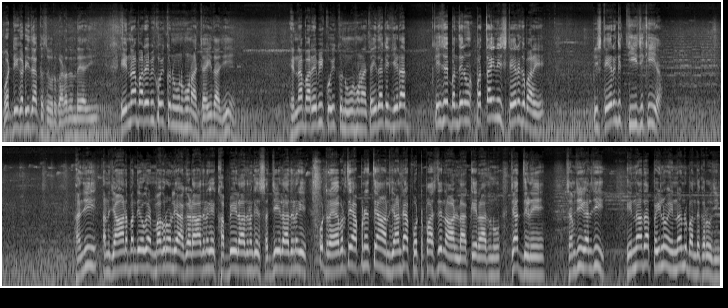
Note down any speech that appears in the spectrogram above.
ਵੱਡੀ ਗੱਡੀ ਦਾ ਕਸੂਰ ਕੱਢ ਦਿੰਦੇ ਆ ਜੀ। ਇਹਨਾਂ ਬਾਰੇ ਵੀ ਕੋਈ ਕਾਨੂੰਨ ਹੋਣਾ ਚਾਹੀਦਾ ਜੀ। ਇਹਨਾਂ ਬਾਰੇ ਵੀ ਕੋਈ ਕਾਨੂੰਨ ਹੋਣਾ ਚਾਹੀਦਾ ਕਿ ਜਿਹੜਾ ਕਿਸੇ ਬੰਦੇ ਨੂੰ ਪਤਾ ਹੀ ਨਹੀਂ ਸਟੀਅਰਿੰਗ ਬਾਰੇ ਵੀ ਸਟੀਅਰਿੰਗ ਚੀਜ਼ ਕੀ ਆ। ਹਾਂਜੀ, ਅਣਜਾਣ ਬੰਦੇ ਹੋ ਗਏ, ਮਗਰੋਂ ਲਿਆ ਕੇ ਲਾ ਦੇਣਗੇ, ਖੱਬੇ ਲਾ ਦੇਣਗੇ, ਸੱਜੇ ਲਾ ਦੇਣਗੇ, ਉਹ ਡਰਾਈਵਰ ਤੇ ਆਪਣੇ ਧਿਆਨ ਜਾਣ ਡਿਆ ਫੁੱਟਪਾਥ ਦੇ ਨਾਲ ਲਾ ਕੇ ਰਾਤ ਨੂੰ ਜਾਂ ਦਿਨੇ। ਸਮਝੀ ਗੱਲ ਜੀ? ਇਹਨਾਂ ਦਾ ਪਹਿਲੋਂ ਇਹਨਾਂ ਨੂੰ ਬੰਦ ਕਰੋ ਜੀ।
